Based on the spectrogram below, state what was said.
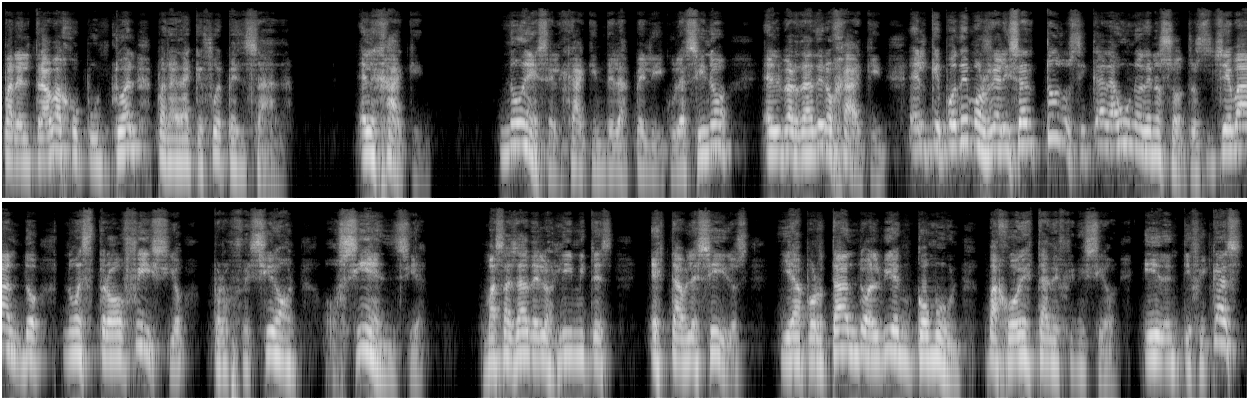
para el trabajo puntual para la que fue pensada. El hacking no es el hacking de las películas, sino el verdadero hacking, el que podemos realizar todos y cada uno de nosotros, llevando nuestro oficio, profesión o ciencia más allá de los límites establecidos y aportando al bien común bajo esta definición. ¿Identificás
